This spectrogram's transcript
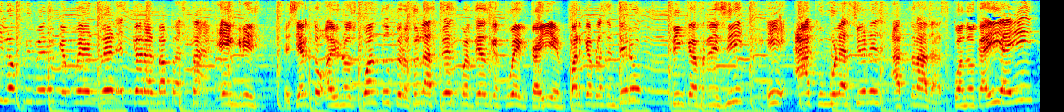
y lo primero que puedes ver es que ahora el mapa está en gris. Es cierto, hay unos cuantos, pero son las tres partidas que jugué. Caí en Parque Placentero, Finca Frenesí y Acumulaciones Atradas. Cuando caí ahí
